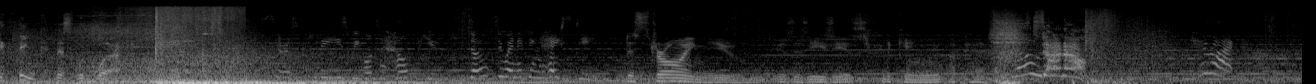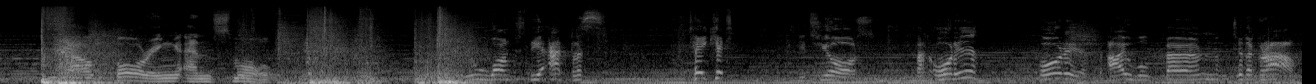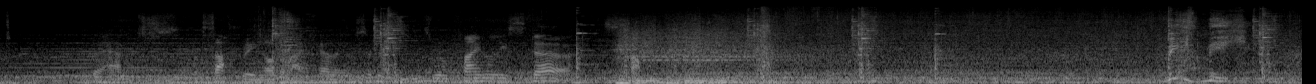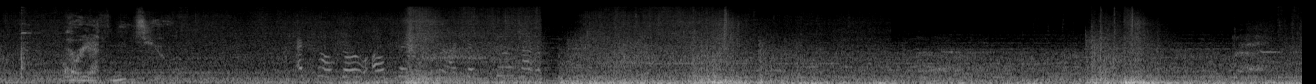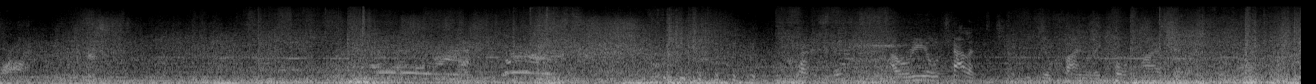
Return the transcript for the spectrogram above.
really think this would work? Sirus, please, we want to help you. Don't do anything hasty. Destroying you is as easy as flicking a pet. No! Zana! Kirac! How boring and small. You want the Atlas? Take it. It's yours. But Oriath? Oriath, I will burn to the ground. Perhaps the suffering of my fellow citizens will finally stir something. Finally caught my attention.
